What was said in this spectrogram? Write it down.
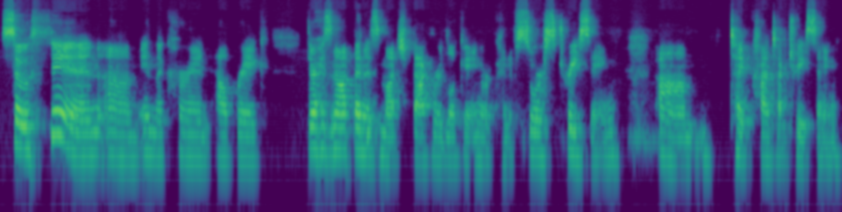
so thin um, in the current outbreak, there has not been as much backward looking or kind of source tracing um, type contact tracing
